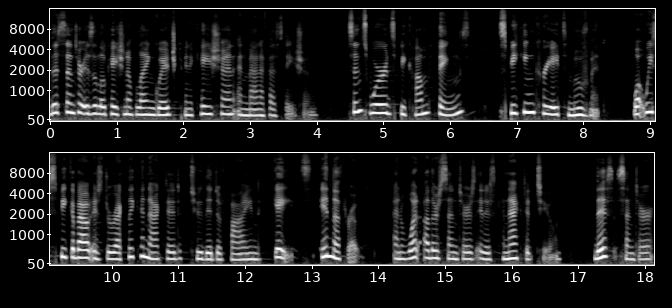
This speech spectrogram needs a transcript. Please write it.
This center is a location of language, communication, and manifestation. Since words become things, speaking creates movement. What we speak about is directly connected to the defined gates in the throat and what other centers it is connected to. This center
